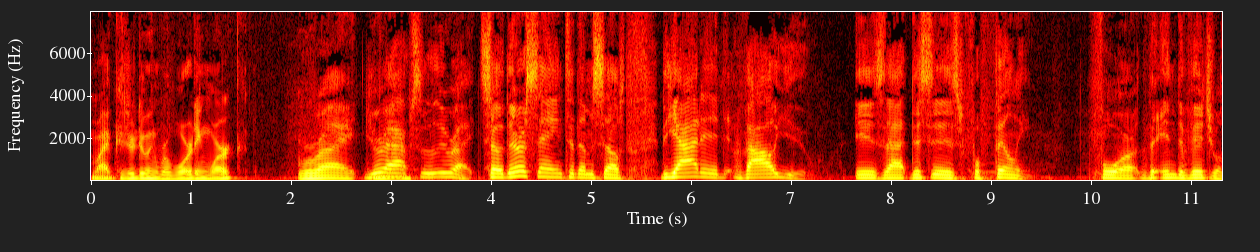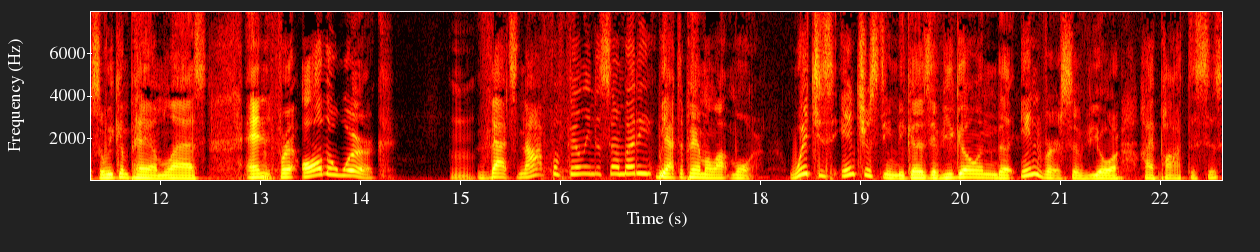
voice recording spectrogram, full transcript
right? Because you're doing rewarding work. Right. You're absolutely right. So they're saying to themselves, the added value is that this is fulfilling for the individual. So we can pay them less. And for all the work mm. that's not fulfilling to somebody, we have to pay them a lot more. Which is interesting because if you go in the inverse of your hypothesis,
